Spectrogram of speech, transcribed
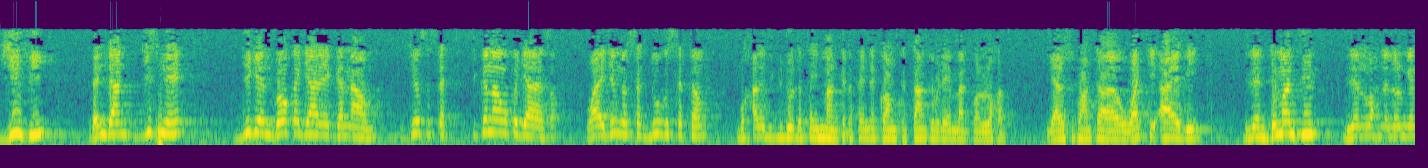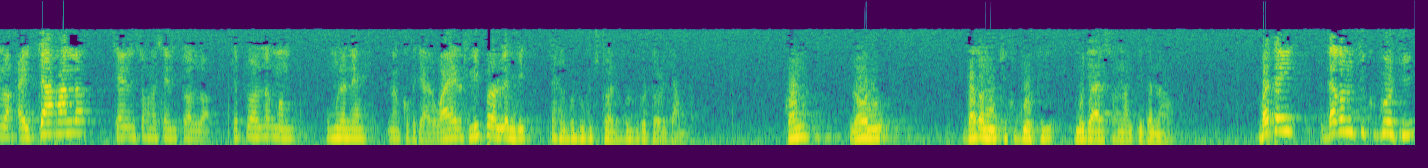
juif yi dañ daan gis ne jigéen boo ko jaaree gannaawam jël sa set ci gannaaw nga ko jaaree sax waaye jël nga set duugu setam bu xale bi juddoo dafay manqué dafay nekk ko am te tànk bi day manqué wala loxo bi yàlla subhanahu wa taala wàcc aaya bi di leen démentir di leen wax ne loolu ngeen wax ay caaxaan la seen soxna seen tool la te tool nag moom fu mu la ne na nga ko fa jaar waaye nag li problème bi fexeel bu dugg ci tool bi bu dugg toolu jàmm kon loolu daganul ci ku góor ki mu jaare soxnaam ci gannaaw ba tey daganul ci ku góor ki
